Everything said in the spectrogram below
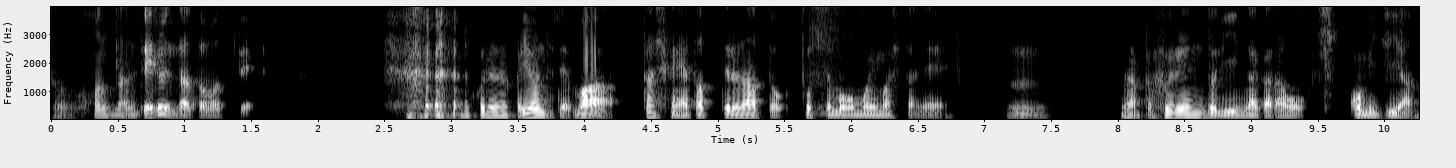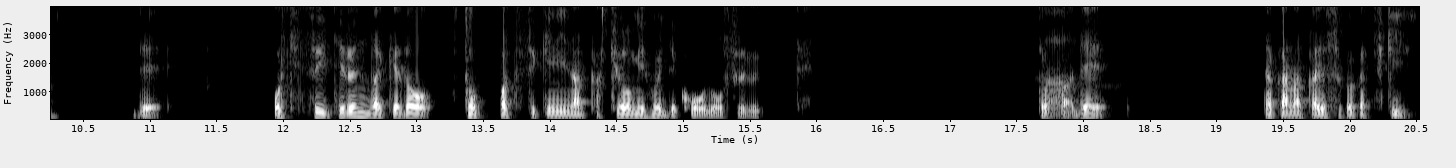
そう、こんなん出るんだと思って。これなんか読んでて、まあ、確かに当たってるなと、とっても思いましたね。うん。なんかフレンドリーながらも引っ込み思案で、落ち着いてるんだけど、突発的になんか興味本位で行動するって。とかで、なかなか予測がつき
